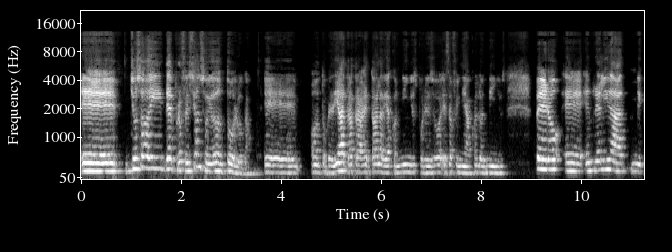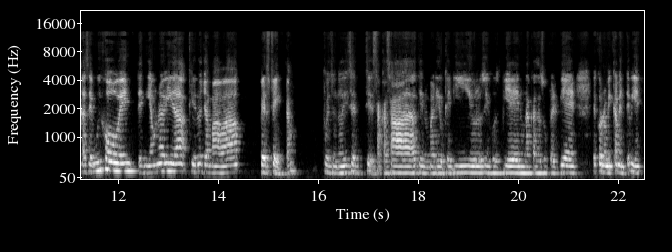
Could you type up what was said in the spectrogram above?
eh, yo soy de profesión, soy odontóloga, eh, odontopediatra, trabajé toda la vida con niños, por eso esa afinidad con los niños. Pero eh, en realidad me casé muy joven, tenía una vida que uno llamaba perfecta, pues uno dice, está casada, tiene un marido querido, los hijos bien, una casa súper bien, económicamente bien,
